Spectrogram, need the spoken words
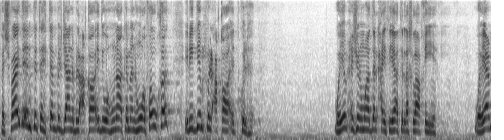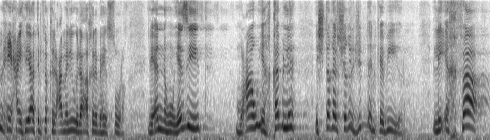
فايش فايدة أنت تهتم بالجانب العقائدي؟ وهناك من هو فوقك يريد يمحو العقائد كلها. ويمحي شنو؟ ماذا؟ الحيثيات الأخلاقية. ويمحي حيثيات الفقه العملي والى اخره بهي الصورة. لأنه يزيد معاوية قبله اشتغل شغل جدا كبير لإخفاء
